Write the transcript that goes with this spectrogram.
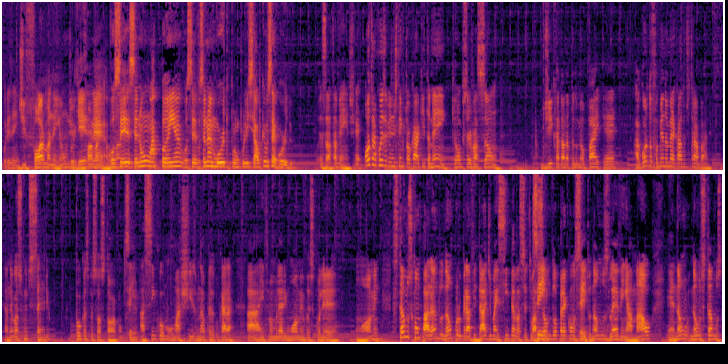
por exemplo. De forma nenhuma. De, porque de forma né, nenhuma. Você, você não apanha, você, você não é morto por um policial porque você é gordo. Exatamente. É, outra coisa que a gente tem que tocar aqui também, que é uma observação, dica dada pelo meu pai, é a gordofobia no mercado de trabalho. É um negócio muito sério poucas pessoas tocam. Sim. Assim como o machismo, né? O cara, ah, entre uma mulher e um homem, vou escolher um homem. Estamos comparando não por gravidade, mas sim pela situação sim. do preconceito. Sim. Não nos levem a mal, é, não, não estamos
